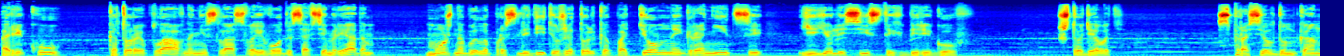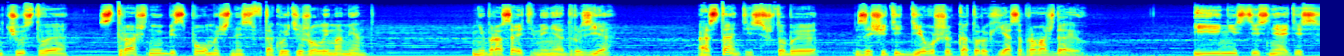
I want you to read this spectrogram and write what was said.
а реку, которая плавно несла свои воды совсем рядом, можно было проследить уже только по темной границе ее лесистых берегов. «Что делать?» — спросил Дункан, чувствуя страшную беспомощность в такой тяжелый момент. «Не бросайте меня, друзья. Останьтесь, чтобы защитить девушек, которых я сопровождаю. И не стесняйтесь.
